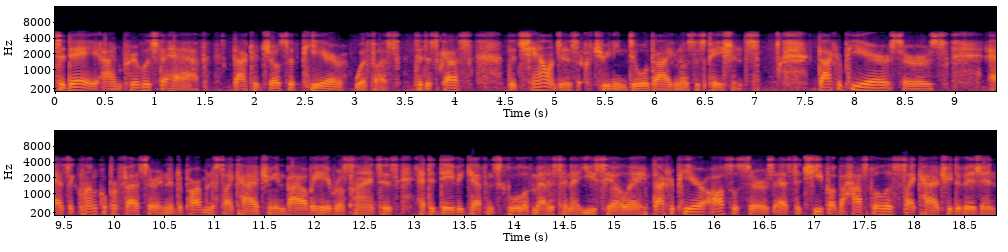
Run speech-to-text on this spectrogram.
Today, I'm privileged to have Dr. Joseph Pierre with us to discuss the challenges of treating dual diagnosis patients. Dr. Pierre serves as a clinical professor in the Department of Psychiatry and Biobehavioral Sciences at the David Geffen School of Medicine at UCLA. Dr. Pierre also serves as the chief of the Hospitalist Psychiatry Division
